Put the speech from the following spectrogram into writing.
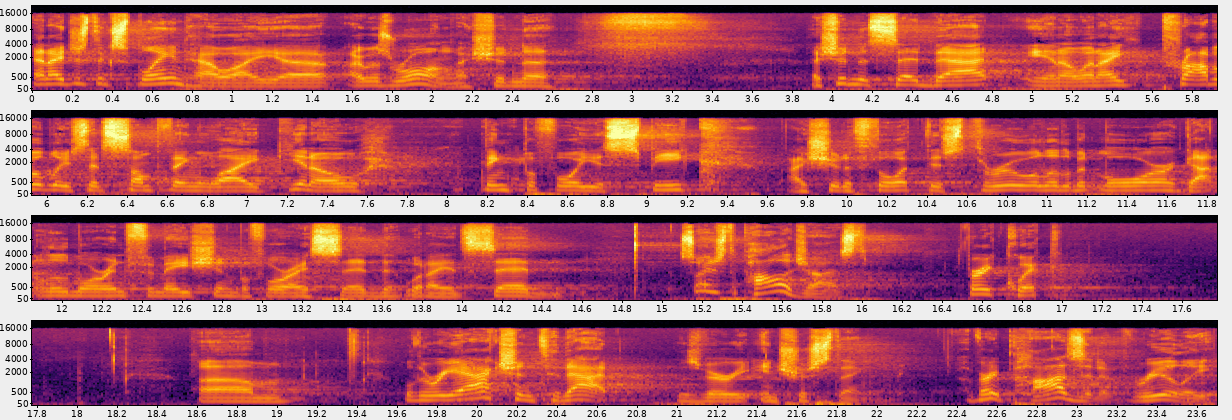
And I just explained how I, uh, I was wrong. I shouldn't have. I shouldn't have said that, you know, and I probably said something like, you know, think before you speak. I should have thought this through a little bit more, gotten a little more information before I said what I had said. So I just apologized. Very quick. Um, well, the reaction to that was very interesting, very positive, really.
